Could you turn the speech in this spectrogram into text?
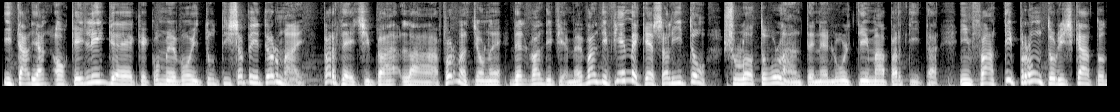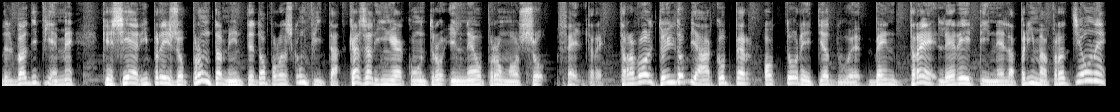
Italian Hockey League, che come voi tutti sapete ormai partecipa la formazione del Val di Fiemme. Val di Fiemme che è salito sull'ottovolante nell'ultima partita. Infatti, pronto riscatto del Val di Fiemme che si è ripreso prontamente dopo la sconfitta casalinga contro il neopromosso Feltre. Travolto il Dobbiaco per 8 reti a 2, ben 3 le reti nella prima frazione,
